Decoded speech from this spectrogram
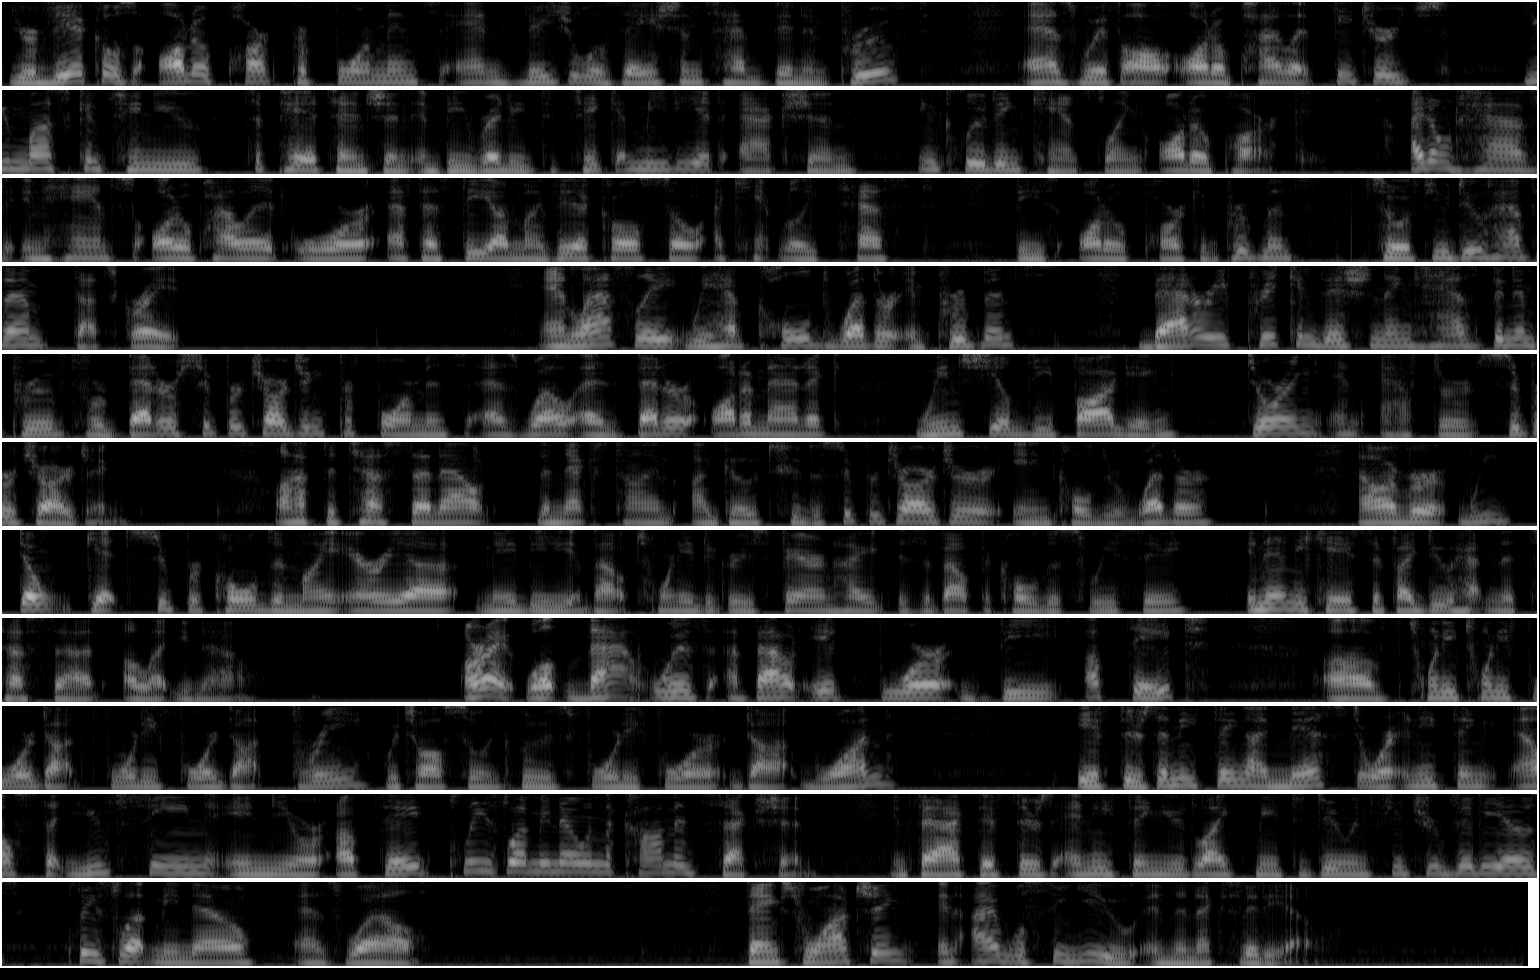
Your vehicle's auto park performance and visualizations have been improved. As with all autopilot features, you must continue to pay attention and be ready to take immediate action, including canceling auto park. I don't have enhanced autopilot or FSD on my vehicle, so I can't really test these auto park improvements. So if you do have them, that's great. And lastly, we have cold weather improvements. Battery preconditioning has been improved for better supercharging performance as well as better automatic windshield defogging during and after supercharging. I'll have to test that out the next time I go to the supercharger in colder weather. However, we don't get super cold in my area. Maybe about 20 degrees Fahrenheit is about the coldest we see. In any case, if I do happen to test that, I'll let you know. All right, well, that was about it for the update of 2024.44.3, which also includes 44.1. If there's anything I missed or anything else that you've seen in your update, please let me know in the comments section. In fact, if there's anything you'd like me to do in future videos, please let me know as well. Thanks for watching, and I will see you in the next video.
